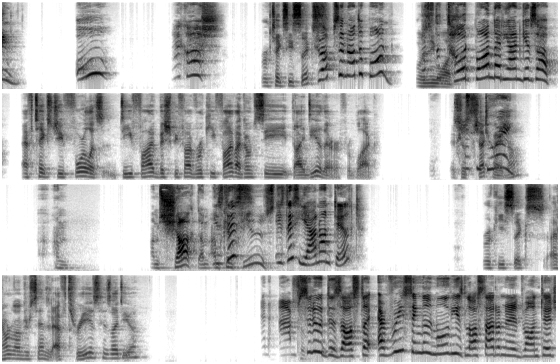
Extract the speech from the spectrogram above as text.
And oh my gosh, Rook takes e6. drops another pawn. What That's does he the want? third pawn that Jan gives up. F takes g4. Let's d5, bishop e5, rook e5. I don't see the idea there for black. It's What just is he checkmate, doing? no? I'm, I'm shocked. I'm, I'm is this confused. is this Yan on tilt? Rook e6. I don't understand it. f3 is his idea. An absolute disaster. Every single move he's lost out on an advantage.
